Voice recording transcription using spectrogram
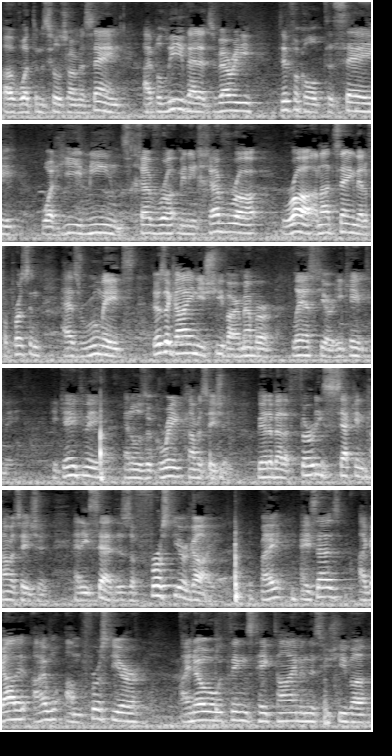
of what the Mesilas Yesharim is saying. I believe that it's very difficult to say what he means. Chevra meaning chevra ra. I'm not saying that if a person has roommates. There's a guy in yeshiva. I remember last year he came to me. He came to me and it was a great conversation. We had about a 30 second conversation, and he said, "This is a first year guy, right?" And he says, "I got it. I, w- I'm first year. I know things take time in this yeshiva.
